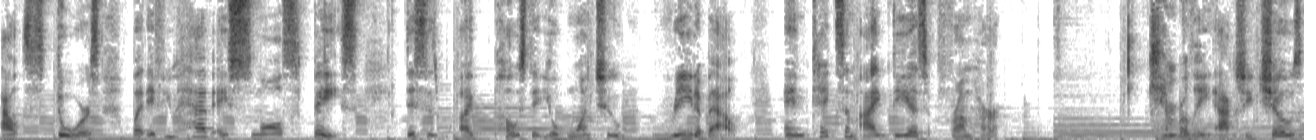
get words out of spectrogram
outdoors, but if you have a small space, this is a post that you'll want to read about and take some ideas from her. Kimberly actually chose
